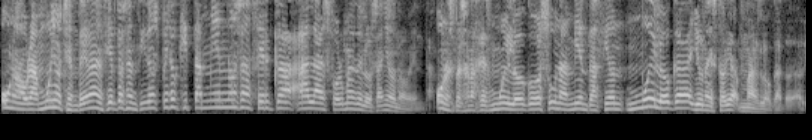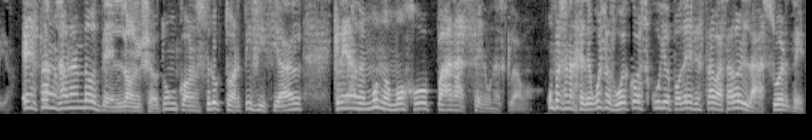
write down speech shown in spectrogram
Una obra muy ochentera en ciertos sentidos, pero que también nos acerca a las formas de los años 90. Unos personajes muy locos, una ambientación muy loca y una historia más loca todavía. Estamos hablando de Longshot, un constructo artificial creado en mundo mojo para ser un esclavo. Un personaje de huesos huecos cuyo poder está basado en la suerte,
